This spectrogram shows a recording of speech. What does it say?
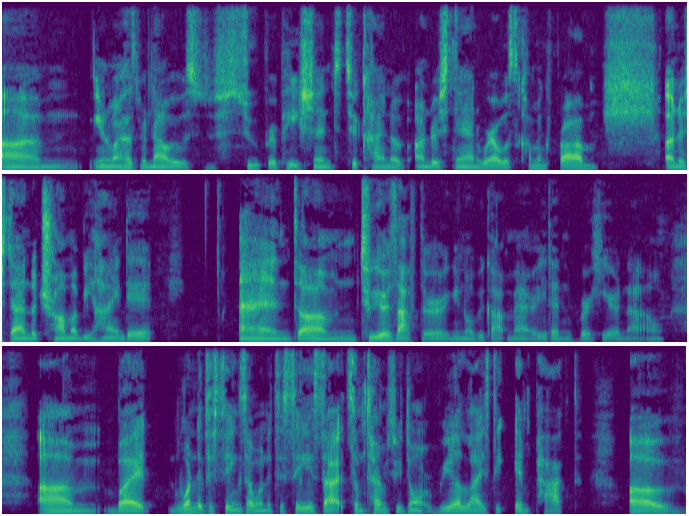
um you know my husband now was super patient to kind of understand where i was coming from understand the trauma behind it and um 2 years after you know we got married and we're here now um but one of the things i wanted to say is that sometimes we don't realize the impact of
